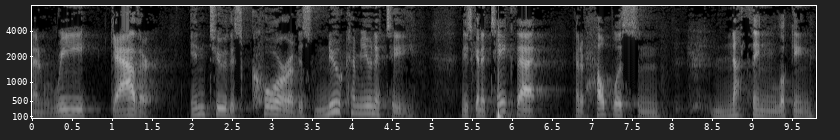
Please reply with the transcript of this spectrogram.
and regather into this core of this new community. And He's going to take that kind of helpless and nothing looking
